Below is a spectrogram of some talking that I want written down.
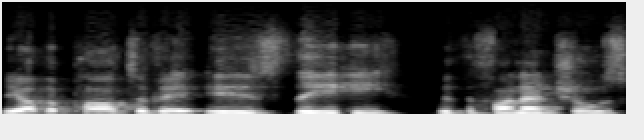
The other part of it is the with the financials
